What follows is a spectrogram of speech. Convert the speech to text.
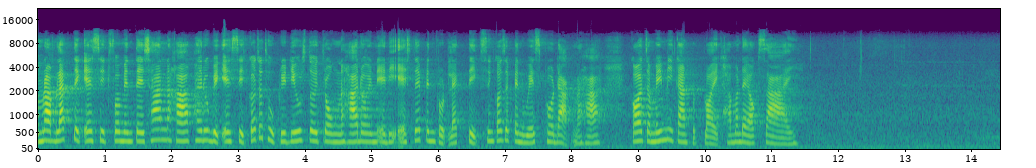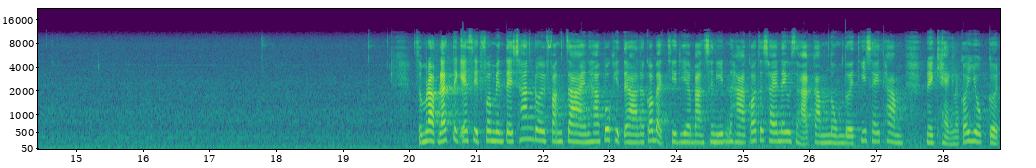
สำหรับ lactic acid fermentation นะคะ pyruvic acid ก็จะถูก reduce โดยตรงนะคะ โดย NADH ได้เป็นกรด lactic ซึ่งก็จะเป็น waste product นะคะ ก็จะไม่มีการปลดปล่อยคาร์บอนไดออกไซด์ำหรับ lactic acid fermentation โดยฟังจายนะคะ พวกเห็ดราแล้วก็แบคทีเรียบางชนิดนะคะ ก็จะใช้ในอุตสาหกรรมนมโดยที่ใช้ทำในแข็งแล้วก็โยเกิร์ต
